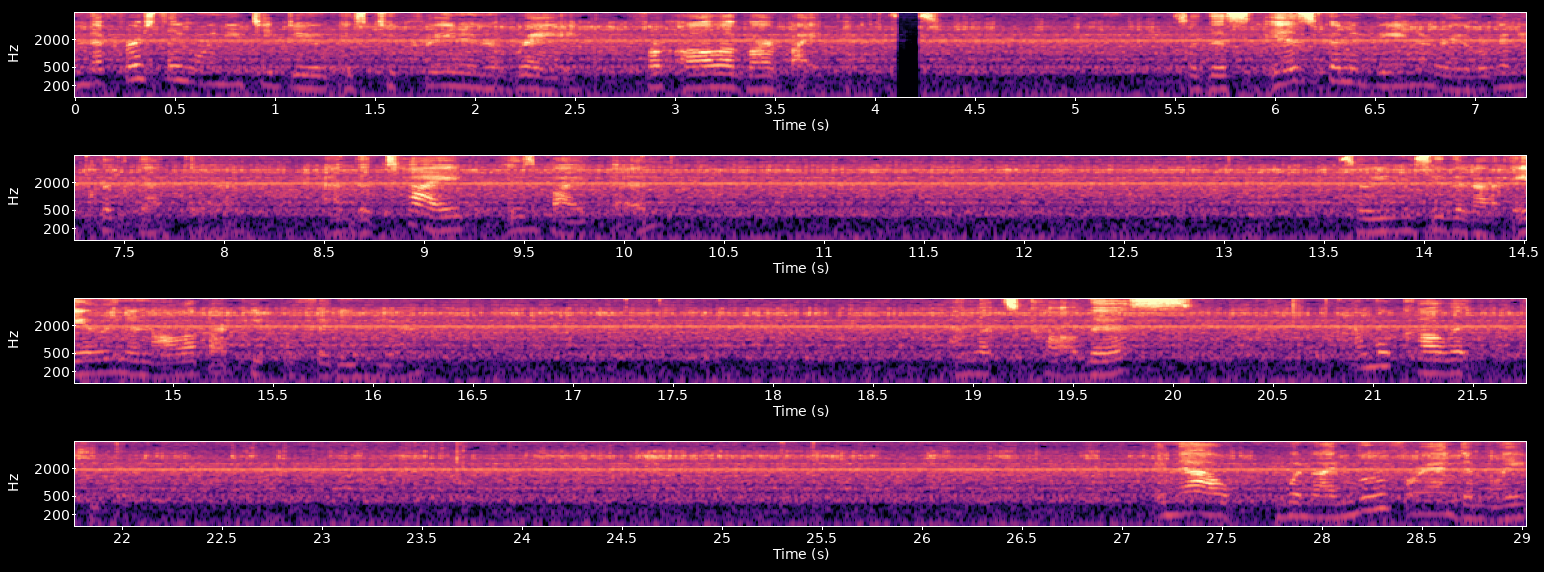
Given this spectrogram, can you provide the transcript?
And the first thing we need to do is to create an array for all of our bipeds. So this is going to be an array. We're going to click that there. And the type is biped. So you can see that our alien and all of our people fit in here And let's call this, and we'll call it people. And now, when I move randomly,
